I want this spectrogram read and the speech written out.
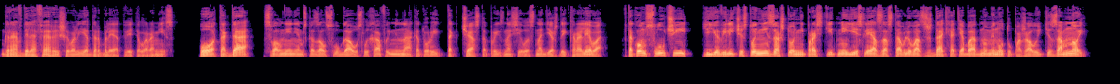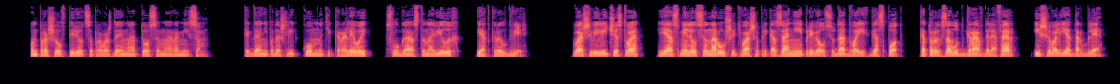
«Граф де ла Фер и шевалье Дербле», — ответил Арамис. «О, тогда!» — с волнением сказал слуга, услыхав имена, которые так часто произносила с надеждой королева. «В таком случае ее величество ни за что не простит мне, если я заставлю вас ждать хотя бы одну минуту. Пожалуйте за мной!» Он прошел вперед, сопровождаемый Атосом и Арамисом. Когда они подошли к комнате королевы, слуга остановил их и открыл дверь. «Ваше Величество, я осмелился нарушить ваше приказание и привел сюда двоих господ, которых зовут граф де ла Фер и шевалье Дарбле.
